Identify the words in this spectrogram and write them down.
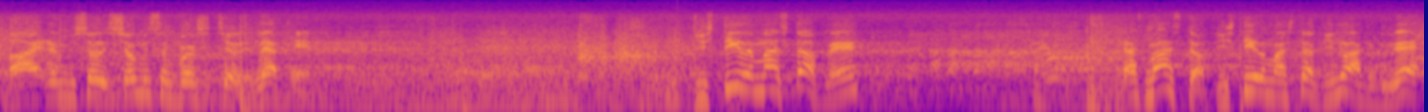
All right, let me show, show me some versatility. Left hand. You stealing my stuff, man. That's my stuff. You stealing my stuff. You know I can do that.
